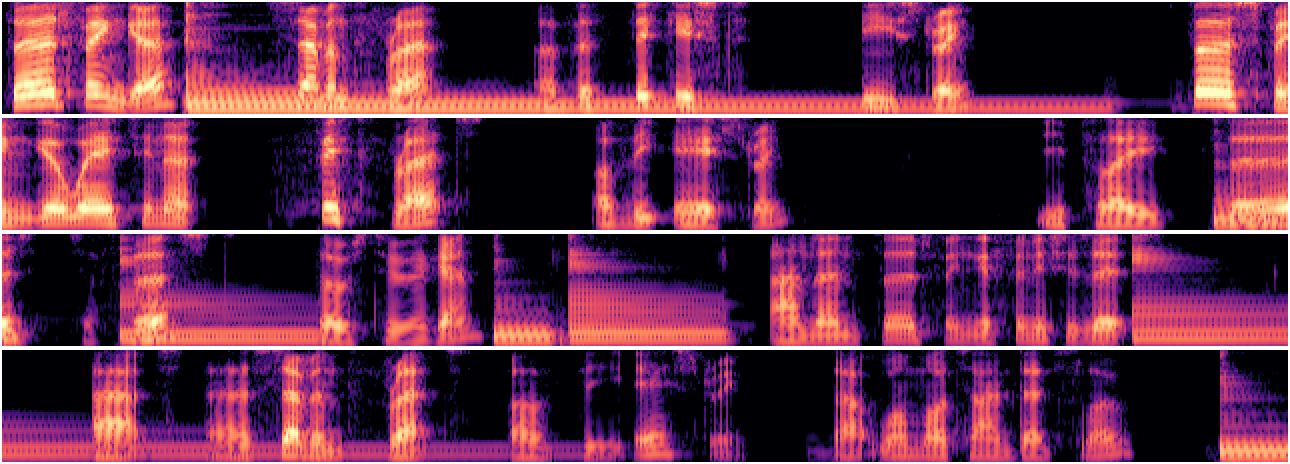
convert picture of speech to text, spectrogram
Third finger, seventh fret of the thickest E string. First finger waiting at fifth fret of the A string. You play third to first, those two again. And then third finger finishes it at uh, seventh fret of the A string. That one more time, dead slow. And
